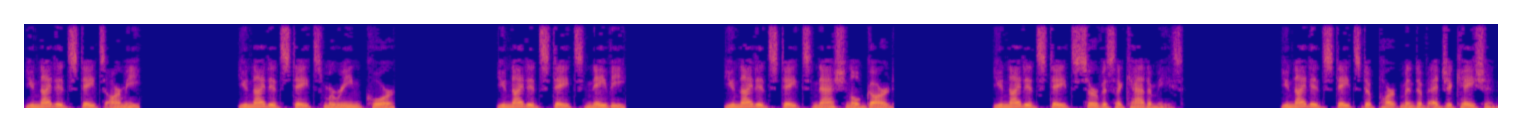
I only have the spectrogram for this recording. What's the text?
United States Army United States Marine Corps United States Navy United States National Guard United States Service Academies United States Department of Education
